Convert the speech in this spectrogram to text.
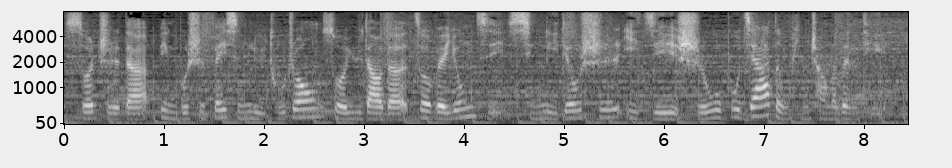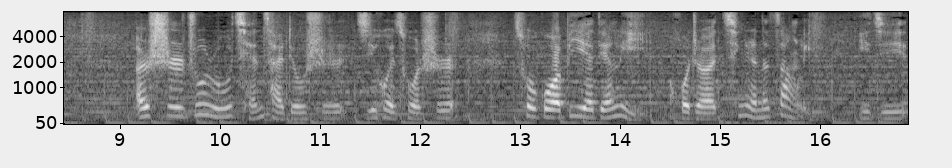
所指的并不是飞行旅途中所遇到的座位拥挤、行李丢失以及食物不佳等平常的问题，而是诸如钱财丢失、机会错失、错过毕业典礼或者亲人的葬礼，以及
